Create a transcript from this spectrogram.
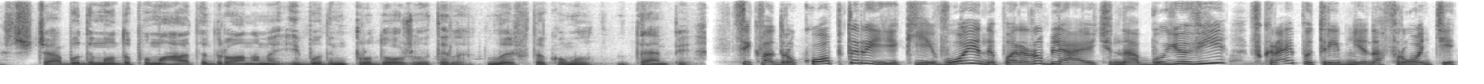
ще будемо допомагати дронами і будемо продовжувати лише в такому темпі. Ці квадрокоптери, які воїни переробляють на бойові, вкрай потрібні на фронті.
